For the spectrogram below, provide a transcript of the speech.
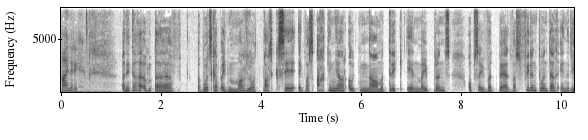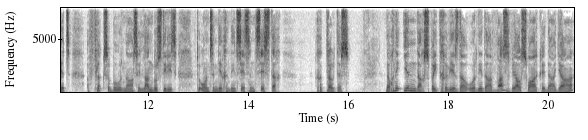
Heinrich. Anita, uh 'n boodskap uit Marlot Park sê ek was 18 jaar oud na matriek en my prins op sy wit perd was 24 en reeds 'n flikse boer na sy landboustudies toe ons in 1966 getroud is. Nog nie een dag spyt gewees daaroor nie. Daar was wel swaar kry daar ja,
